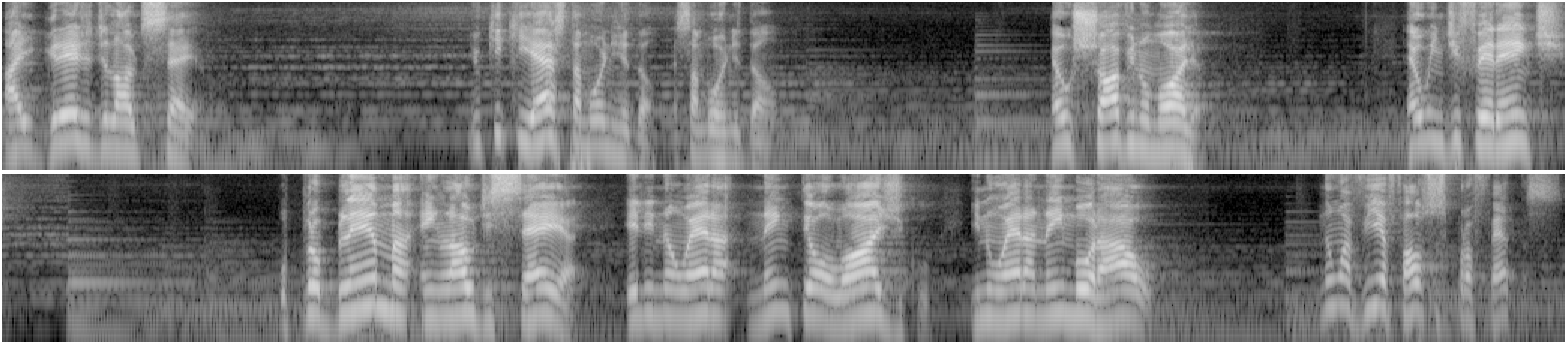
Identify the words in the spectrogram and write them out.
à igreja de Laodiceia. E o que, é esta mornidão? Essa mornidão é o chove no molha é o indiferente. O problema em Laodiceia, ele não era nem teológico e não era nem moral. Não havia falsos profetas.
